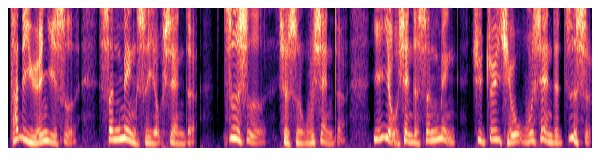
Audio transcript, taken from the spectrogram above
它的原意是：生命是有限的，知识却是无限的。以有限的生命去追求无限的知识，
